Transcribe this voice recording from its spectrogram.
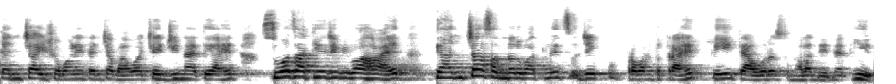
त्यांच्या हिशोबाने त्यांच्या भावाचे जी नाते आहेत स्वजातीय जे विवाह आहेत त्यांच्या संदर्भातलेच जे प्रमाणपत्र आहेत ते त्यावरच तुम्हाला देण्यात येईल.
